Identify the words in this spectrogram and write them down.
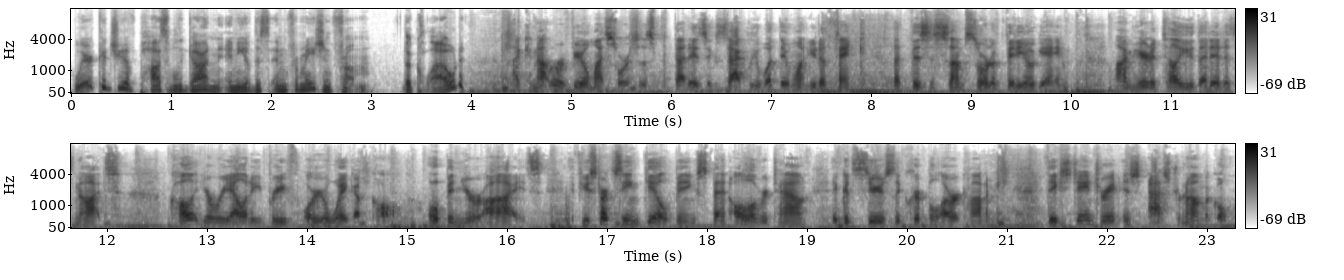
Where could you have possibly gotten any of this information from? The cloud? I cannot reveal my sources, but that is exactly what they want you to think that this is some sort of video game. I'm here to tell you that it is not. Call it your reality brief or your wake up call. Open your eyes. If you start seeing Gil being spent all over town, it could seriously cripple our economy. The exchange rate is astronomical.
